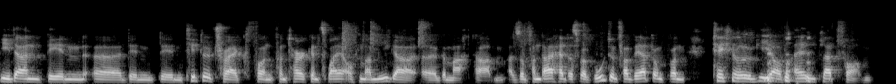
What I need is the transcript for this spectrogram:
die dann den, äh, den, den Titeltrack von, von Turrican 2 auf dem Amiga äh, gemacht haben. Also von daher, das war gute Verwertung von Technologie auf allen Plattformen.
